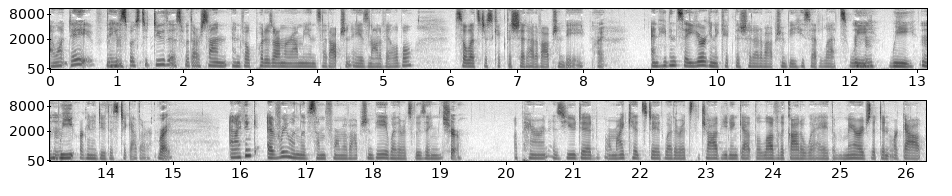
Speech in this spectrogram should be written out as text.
I want Dave. Dave's mm-hmm. supposed to do this with our son. And Phil put his arm around me and said, option A is not available. So let's just kick the shit out of option B. Right. And he didn't say, You're going to kick the shit out of option B. He said, Let's, we, mm-hmm. we, mm-hmm. we are going to do this together. Right. And I think everyone lives some form of option B, whether it's losing sure. a parent as you did or my kids did, whether it's the job you didn't get, the love that got away, the marriage that didn't work out.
